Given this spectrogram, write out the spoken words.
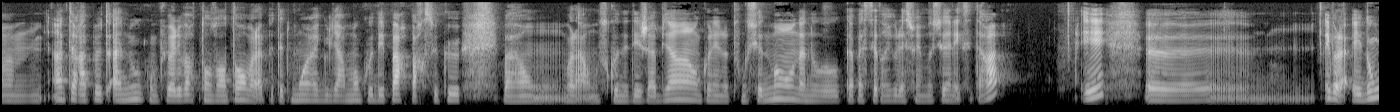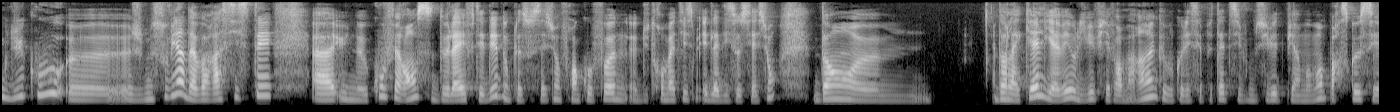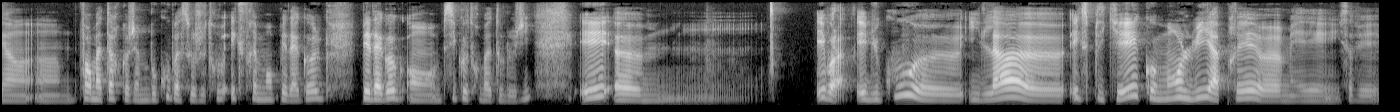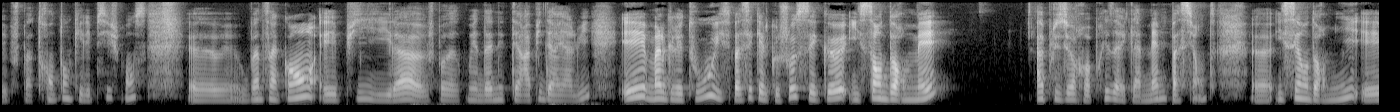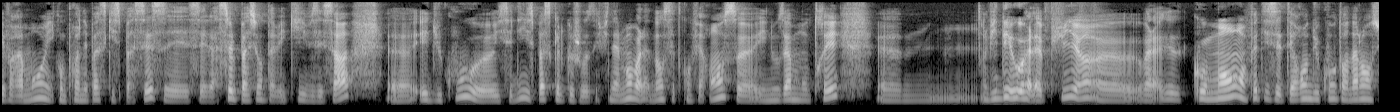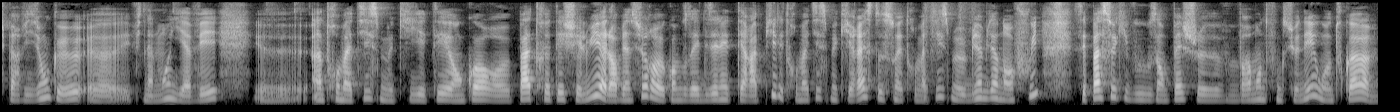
un thérapeute à nous qu'on peut aller voir de temps en temps, voilà peut-être moins régulièrement qu'au départ parce que bah on voilà on se connaît déjà bien, on connaît notre fonctionnement, on a nos capacités de régulation émotionnelle, etc. Et, euh, et voilà. Et donc du coup, euh, je me souviens d'avoir assisté à une conférence de la FTD, donc l'association francophone du traumatisme et de la dissociation, dans euh, dans laquelle il y avait Olivier Piefort-Marin, que vous connaissez peut-être si vous me suivez depuis un moment, parce que c'est un, un, formateur que j'aime beaucoup, parce que je trouve extrêmement pédagogue, pédagogue en psychotraumatologie. Et, euh, et voilà. Et du coup, euh, il a euh, expliqué comment lui, après, euh, mais ça fait, je sais pas, 30 ans qu'il est psy, je pense, ou 25 ans, et puis il a, je sais pas combien d'années de thérapie derrière lui, et malgré tout, il se passait quelque chose, c'est qu'il s'endormait à plusieurs reprises avec la même patiente. Euh, il s'est endormi et vraiment il comprenait pas ce qui se passait. C'est la seule patiente avec qui il faisait ça. Euh, et du coup, euh, il s'est dit il se passe quelque chose. Et finalement, voilà, dans cette conférence, il nous a montré vidéo à l'appui, hein, voilà, comment en fait il s'était rendu compte en allant en supervision que finalement il y avait un traumatisme qui était encore pas traité chez lui. Alors bien sûr, quand vous avez des années de thérapie, les traumatismes qui restent sont des traumatismes bien bien enfouis. C'est pas ceux qui vous empêchent vraiment de fonctionner, ou en tout cas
